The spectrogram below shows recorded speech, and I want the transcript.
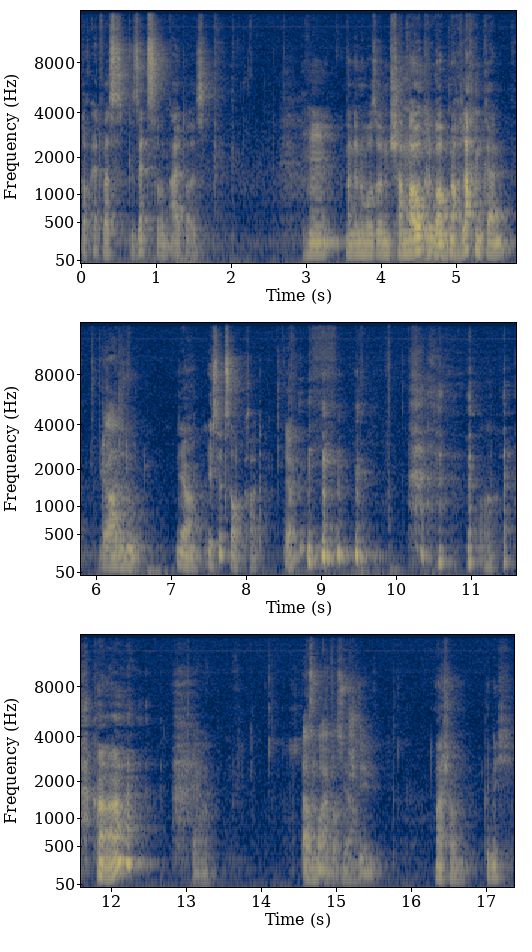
doch etwas gesetzteren Alter ist. Mhm. Man dann über so einen Schamauk überhaupt noch lachen kann. Gerade du. Ja, ich sitze auch gerade. Ja. Ha? ja. Lassen wir einfach so Ja. stehen. Mal schauen. Bin ich,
